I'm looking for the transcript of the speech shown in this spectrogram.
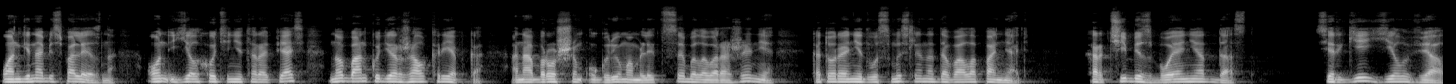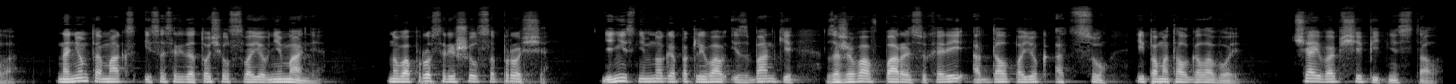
У Ангина бесполезно, он ел хоть и не торопясь, но банку держал крепко, а на обросшем угрюмом лице было выражение, которое недвусмысленно давало понять. Харчи без боя не отдаст. Сергей ел вяло. На нем-то Макс и сосредоточил свое внимание. Но вопрос решился проще. Денис, немного поклевав из банки, заживав парой сухарей, отдал паек отцу – и помотал головой. Чай вообще пить не стал.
